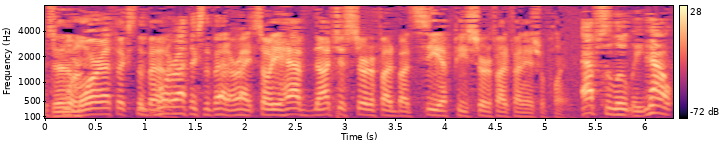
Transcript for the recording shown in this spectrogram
the more, more, ethics, the better. More ethics, the better, right? So you have not just certified, but CFP, certified financial planner. Absolutely. Now,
